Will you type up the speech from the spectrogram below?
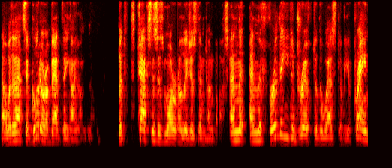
Now, whether that's a good or a bad thing, I don't know. But Texas is more religious than Donbass. And the, and the further you drift to the west of Ukraine,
